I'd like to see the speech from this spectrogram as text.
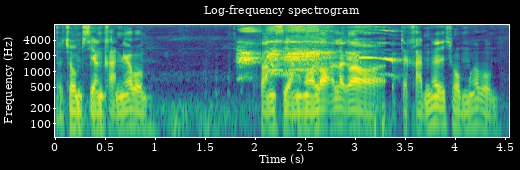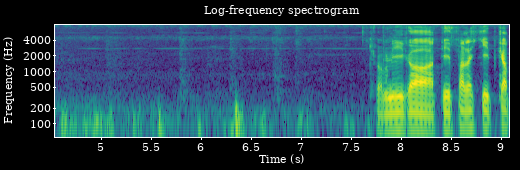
จะชมเสียงขันครับผม ฟังเสียงหัวเราะแล้วก็จะขันให้ชมครับผม ช่วงนี้ก็ติดภารกิจกับ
